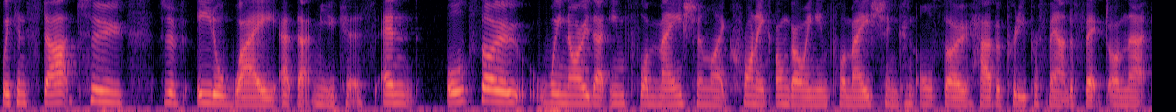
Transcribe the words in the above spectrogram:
we can start to sort of eat away at that mucus. And also we know that inflammation like chronic ongoing inflammation can also have a pretty profound effect on that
